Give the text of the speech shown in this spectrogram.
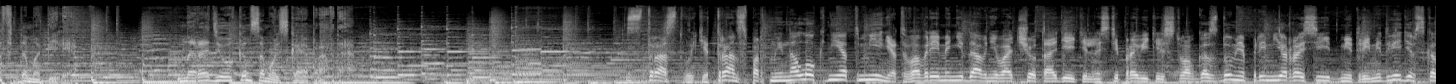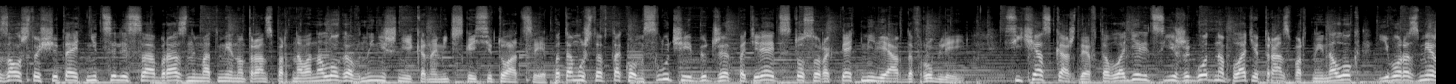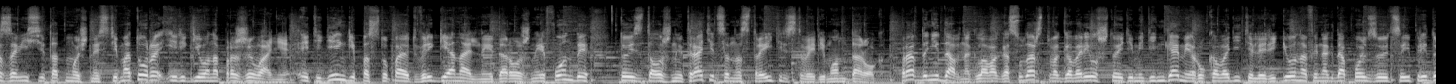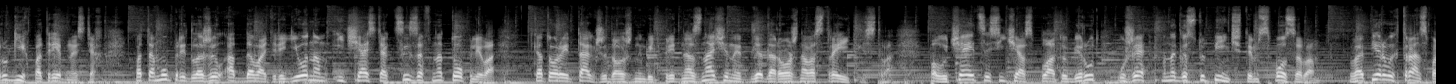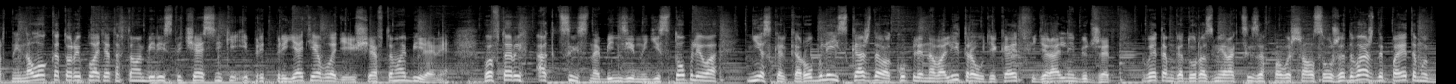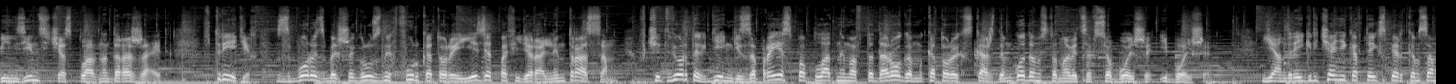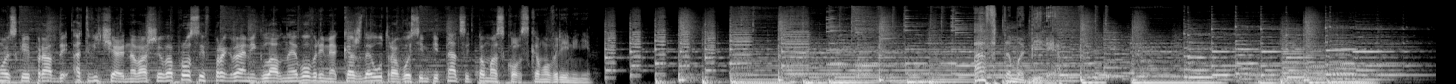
автомобили. На радио «Комсомольская правда». Здравствуйте! Транспортный налог не отменят. Во время недавнего отчета о деятельности правительства в Госдуме премьер России Дмитрий Медведев сказал, что считает нецелесообразным отмену транспортного налога в нынешней экономической ситуации, потому что в таком случае бюджет потеряет 145 миллиардов рублей. Сейчас каждый автовладелец ежегодно платит транспортный налог. Его размер зависит от мощности мотора и региона проживания. Эти деньги поступают в региональные дорожные фонды, то есть должны тратиться на строительство и ремонт дорог. Правда, недавно глава государства говорил, что этими деньгами руководители регионов иногда пользуются и при других потребностях, потому предложил отдавать регионам и часть акцизов на топливо, которые также должны быть предназначены для дорожного строительства. Получается, сейчас плату берут уже многоступенчатым способом. Во-первых, транспортный налог, который платят автомобилисты-частники и предприятия, владеющие автомобилями. Во-вторых, акциз на бензин и дистопливо. Несколько рублей с каждого купленного литра утекает в федеральный бюджет. В этом году размер акцизов повышался уже дважды, поэтому бензин сейчас плавно дорожает. В-третьих, сборы с большегрузных фур, которые ездят по федеральным трассам. В-четвертых, деньги за проезд по платным автодорогам, которых с каждым годом становится все больше и больше. Я Андрей Гречаник, эксперт «Комсомольской правды». Отвечаю на ваши вопросы в программе «Главное вовремя» каждое утро в 8.15 по московскому времени. Автомобили.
